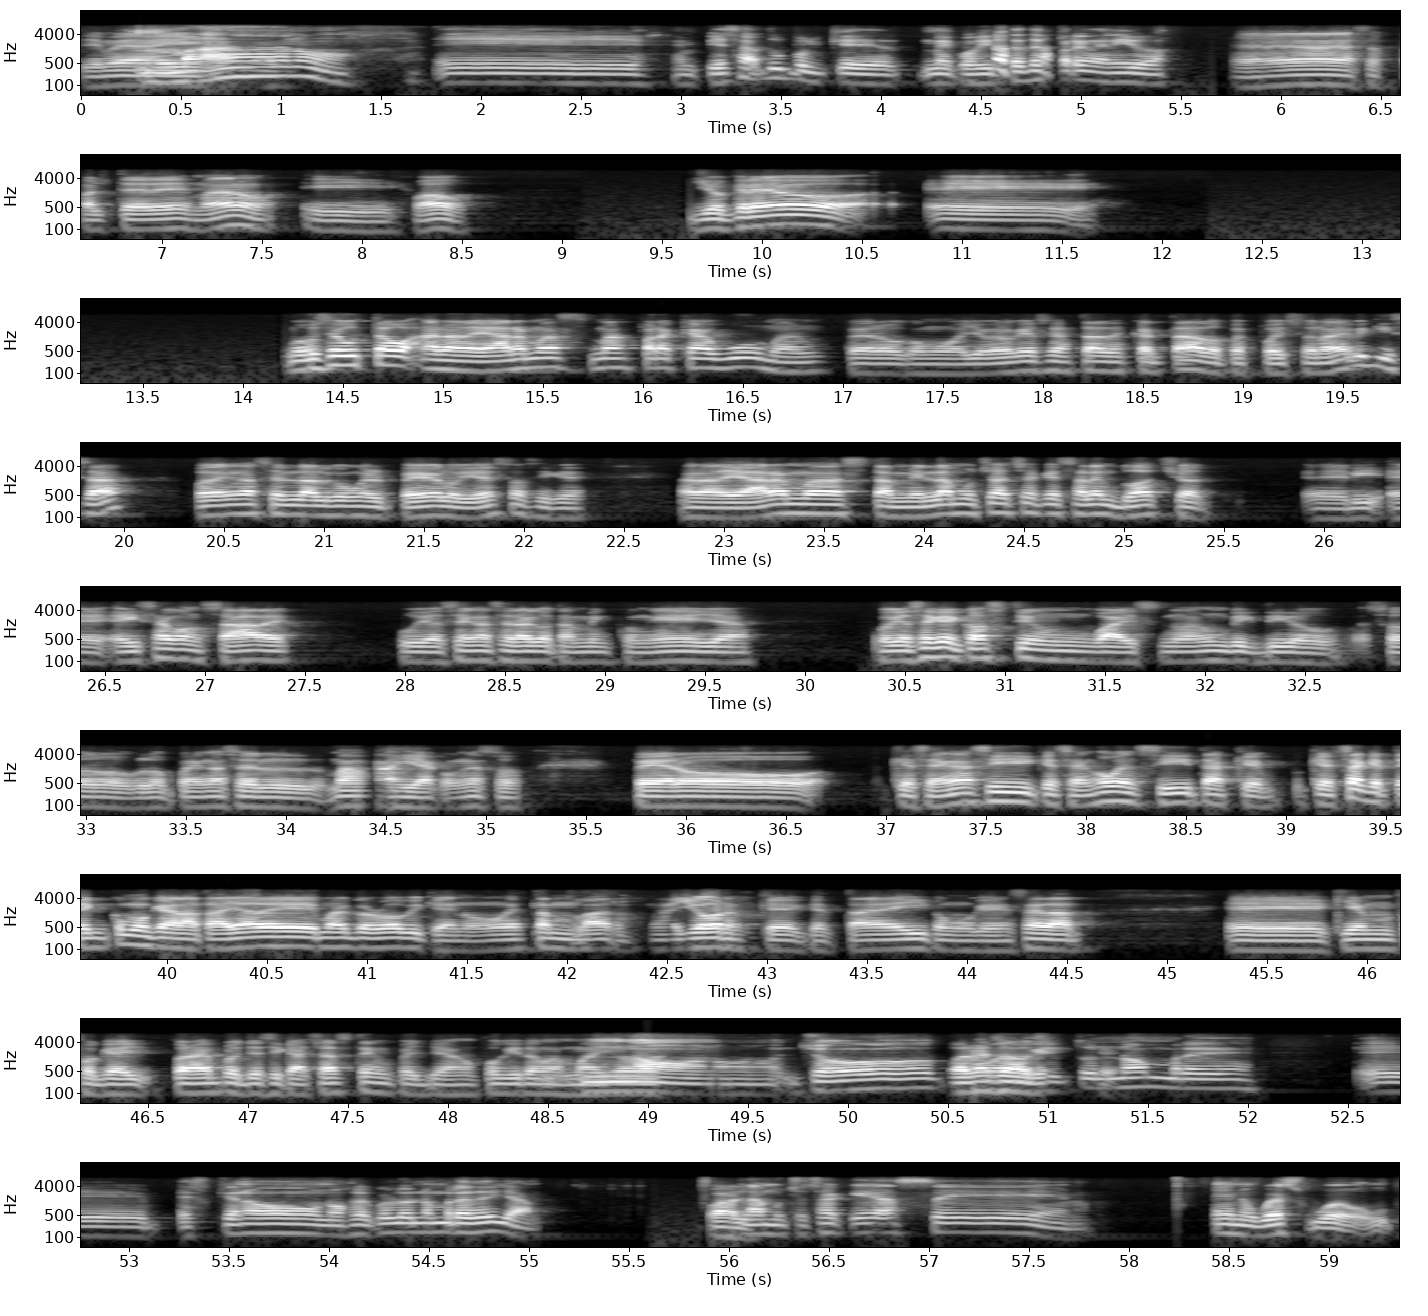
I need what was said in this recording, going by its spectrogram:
Dime ahí. Mano, eh, empieza tú porque me cogiste desprevenido. Ah, esa es parte de, mano. Y, wow. Yo creo. eh, me hubiese gustado Ana de Armas más para Catwoman, pero como yo creo que eso ya está descartado, pues Poison Ivy quizás pueden hacerle algo en el pelo y eso, así que Ana de Armas, también la muchacha que sale en Bloodshot, Eli- eh, Eiza González, pudiesen hacer algo también con ella. Porque yo sé que costume wise no es un big deal, eso lo pueden hacer magia con eso. Pero que sean así, que sean jovencitas, que, que, o sea, que estén como que a la talla de Margot Robbie, que no es tan Claro. mayor, que, que está ahí como que en esa edad. Eh, ¿quién? Porque, por ejemplo, Jessica Chastain, pues ya es un poquito más mayor. No, no, no. Yo, Por eso que- un nombre, eh, es que no, no recuerdo el nombre de ella. ¿Cuál? La muchacha que hace en Westworld.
